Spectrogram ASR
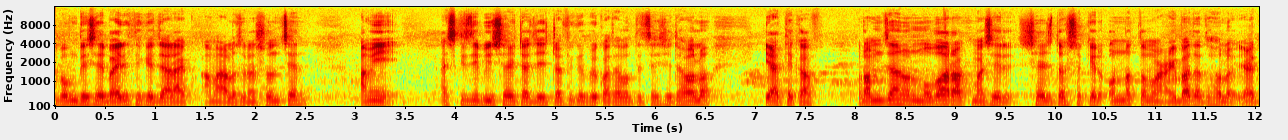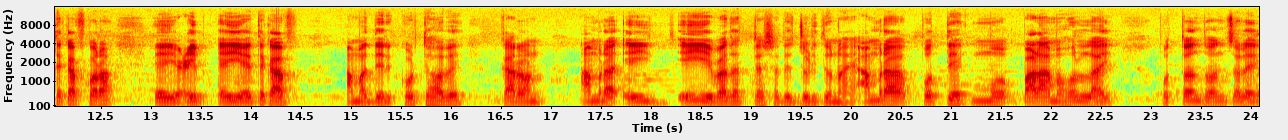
এবং দেশের বাইরে থেকে যারা আমার আলোচনা শুনছেন, আমি আজকে যে বিষয়টা, যে টপিকের উপরে কথা বলতে চাই, সেটা হলো ইয়াতেকাফ রমজানুল মুবারক মাসের শেষ দশকের অন্যতম ইবাদত হলো ইয়াতেকাফ করা। এই এই এতেকাফ আমাদের করতে হবে। কারণ আমরা এই এই ইবাদতটার সাথে জড়িত নয়। আমরা প্রত্যেক পাড়া, মহল্লায়, প্রত্যন্ত অঞ্চলে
